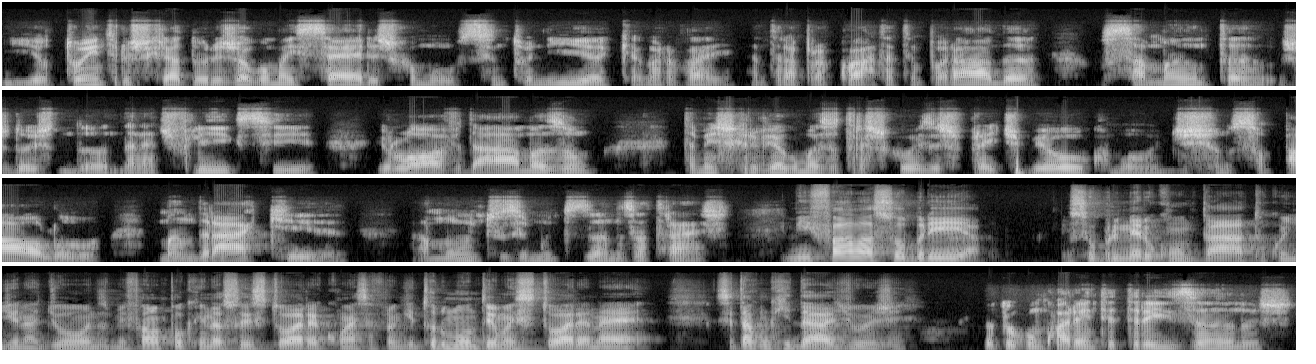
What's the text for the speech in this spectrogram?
E eu tô entre os criadores de algumas séries, como Sintonia, que agora vai entrar para a quarta temporada, o Samantha, os dois do, da Netflix, e, e, o Love da Amazon. Também escrevi algumas outras coisas para HBO, como Destino São Paulo, Mandrake, há muitos e muitos anos atrás. Me fala sobre o seu primeiro contato com Indiana Jones, me fala um pouquinho da sua história com essa franquia. Todo mundo tem uma história, né? Você tá com que idade hoje? Eu tô com 43 anos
